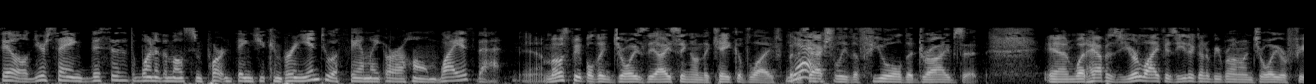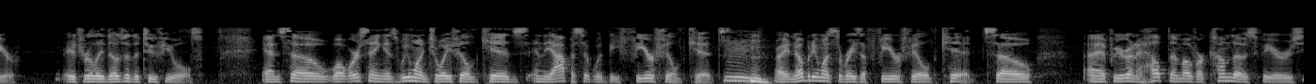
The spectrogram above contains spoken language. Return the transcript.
filled. You're saying this is one of the most important things you can bring into a family or a home. Why is that? Yeah, most people think joy is the icing on the cake of life, but it's actually the fuel that drives it. And what happens is your life is either going to be run on joy or fear. It's really those are the two fuels. And so what we're saying is we want joy-filled kids, and the opposite would be fear-filled kids, hmm. right? Nobody wants to raise a fear-filled kid. So uh, if we're going to help them overcome those fears,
